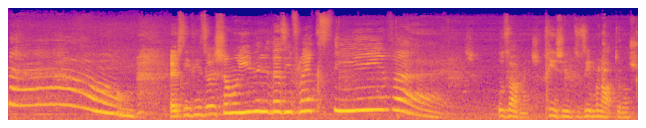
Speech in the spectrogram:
Não! As divisões são híbridas e flexíveis. Os homens, rígidos e monótonos.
